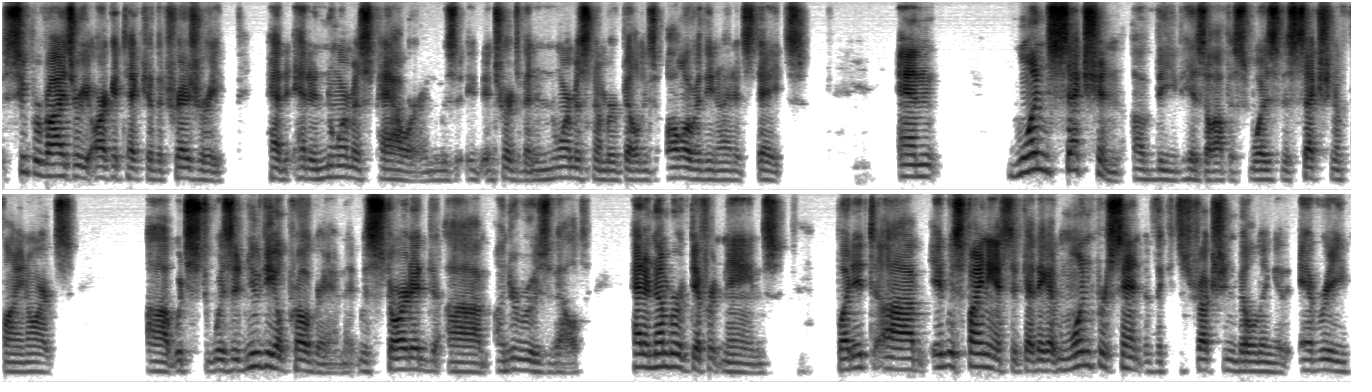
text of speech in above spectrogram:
supervisory architecture of the Treasury had, had enormous power and was in charge of an enormous number of buildings all over the United States. And one section of the his office was the section of fine arts, uh, which was a New Deal program. It was started uh, under Roosevelt, had a number of different names, but it uh, it was financed. It got, they got one percent of the construction building of every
